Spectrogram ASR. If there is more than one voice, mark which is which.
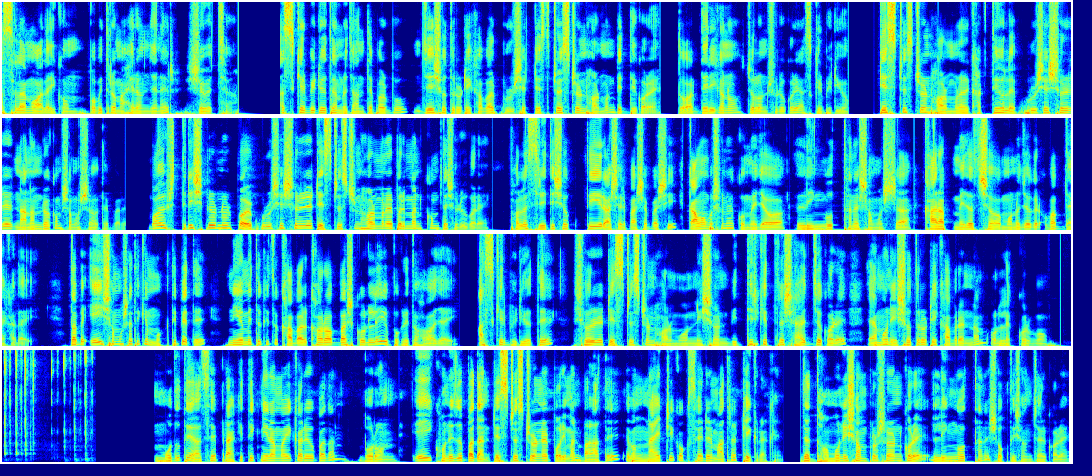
Speaker 1: আসসালামু আলাইকুম, পবিত্র মাহে রমজানের শুভেচ্ছা। আজকের ভিডিওতে আমরা জানতে পারব যে সতেরোটি খাবার পুরুষের টেস্টোস্টেরন হরমোন বৃদ্ধি করে। তো আর দেরি কেন? চলুন শুরু করি আজকের ভিডিও। টেস্টোস্টেরন হরমোনের ঘাটতি হলে পুরুষের শরীরে নানান রকম সমস্যা হতে পারে। বয়স ত্রিশ পেরোনোর পর পুরুষের শরীরে টেস্টোস্টেরন হরমোনের পরিমাণ কমতে শুরু করে। ফলে স্মৃতিশক্তি হ্রাসের পাশাপাশি কামবাসনা কমে যাওয়া, লিঙ্গ উত্থানের সমস্যা, খারাপ মেজাজসহ মনোযোগের অভাব দেখা দেয়। তবে এই সমস্যা থেকে মুক্তি পেতে নিয়মিত কিছু খাবার খাওয়ার অভ্যাস করলেই উপকৃত হওয়া যায়। আজকের ভিডিওতে শরীরে টেস্টোস্টেরন হরমোন নিঃসরণ বৃদ্ধির ক্ষেত্রে সাহায্য করে এমনই সতেরোটি খাবারের নাম উল্লেখ করব। মধুতে আছে প্রাকৃতিক নিরাময়কারী উপাদান বোরন। এই খনিজ উপাদান টেস্টোস্টেরনের পরিমাণ বাড়াতে এবং নাইট্রিক অক্সাইডের মাত্রা ঠিক রাখে, যা ধমনী সম্প্রসারণ করে লিঙ্গ উত্থানে শক্তি সঞ্চার করে।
